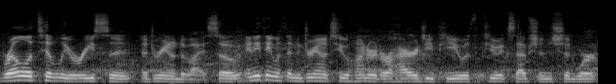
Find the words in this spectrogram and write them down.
relatively recent Adreno device. So anything with an Adreno 200 or higher GPU, with a few exceptions, should work.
